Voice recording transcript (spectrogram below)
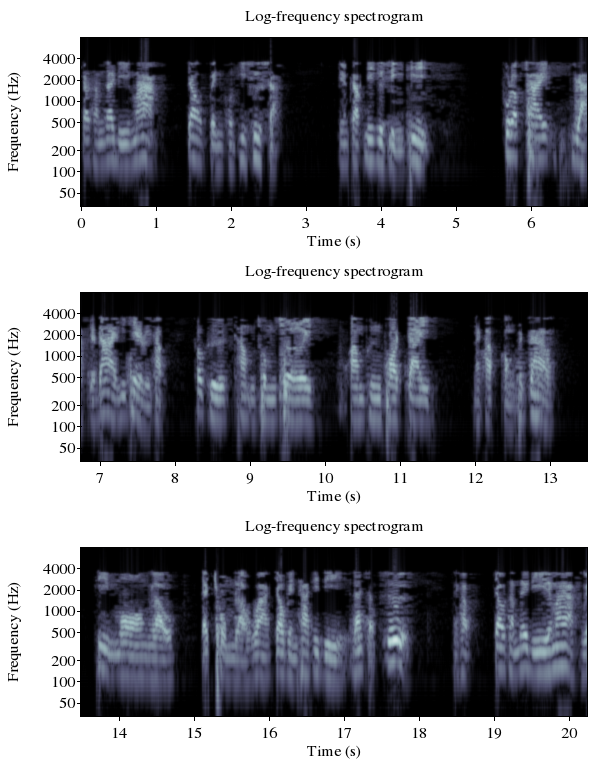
เจ้าทำได้ดีมาก เจ้าเป็นคนที่ซื่อสัตย์เนี่ยครับนี่คือสิ่งที่ผู้รับใช้อยากจะได้ไม่ใช่หรือครับ ก็คือคำชมเชย ความพึงพอใจนะครับ ของพระเจ้าที่มองเราและชมเราว่าเจ้าเป็นท่าที่ดีและสัตย์ซื่อนะครับ เจ้าทำได้ดีมากเว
